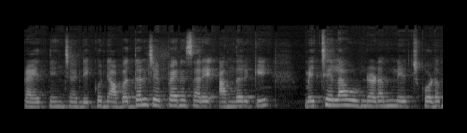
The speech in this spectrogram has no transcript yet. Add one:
ప్రయత్నించండి. కొన్ని అబద్ధాలు చెప్పైనా సరే అందరికీ మెచ్చేలా ఉండడం నేర్చుకోవడం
